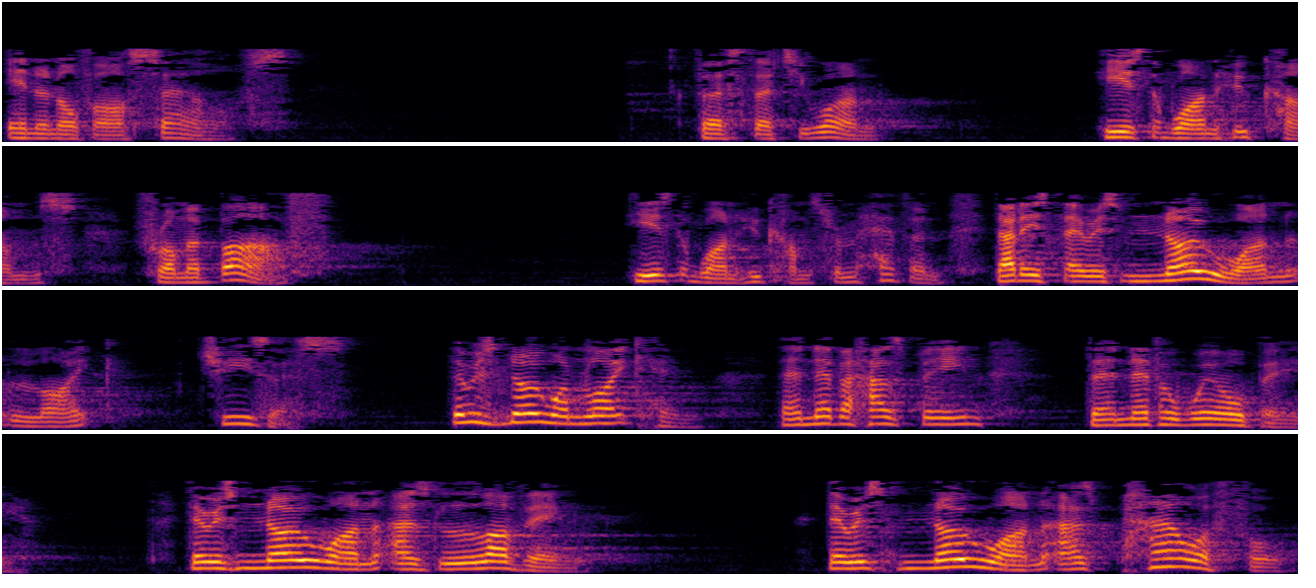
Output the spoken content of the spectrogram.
in and of ourselves. Verse 31. He is the one who comes from above. He is the one who comes from heaven. That is, there is no one like Jesus. There is no one like him. There never has been. There never will be. There is no one as loving. There is no one as powerful.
